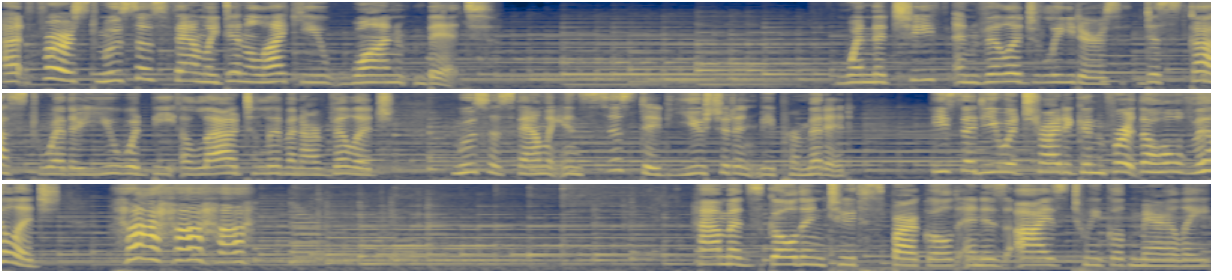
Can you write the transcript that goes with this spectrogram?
At first, Musa's family didn't like you one bit. When the chief and village leaders discussed whether you would be allowed to live in our village, Musa's family insisted you shouldn't be permitted. He said you would try to convert the whole village. Ha ha ha! Hamad's golden tooth sparkled and his eyes twinkled merrily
